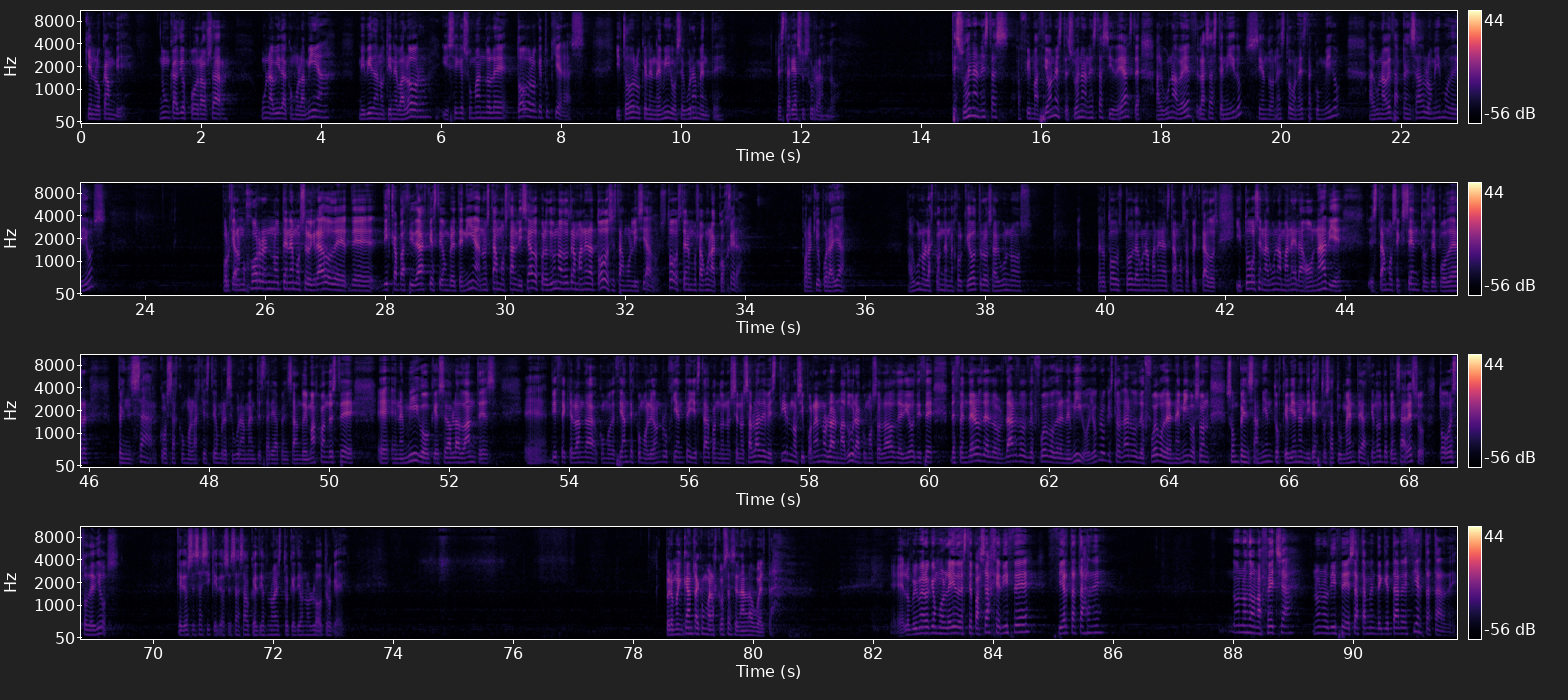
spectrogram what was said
quien lo cambie. Nunca Dios podrá usar una vida como la mía, mi vida no tiene valor y sigue sumándole todo lo que tú quieras y todo lo que el enemigo seguramente le estaría susurrando. ¿Te suenan estas afirmaciones? ¿Te suenan estas ideas? ¿Alguna vez las has tenido, siendo honesto o honesta conmigo? ¿Alguna vez has pensado lo mismo de Dios? Porque a lo mejor no tenemos el grado de, discapacidad que este hombre tenía, no estamos tan lisiados, pero de una u otra manera todos estamos lisiados, todos tenemos alguna cojera, por aquí o por allá. Algunos la esconden mejor que otros, algunos eh, pero todos, todos de alguna manera estamos afectados y todos en alguna manera o nadie estamos exentos de poder pensar cosas como las que este hombre seguramente estaría pensando. Y más cuando este eh, enemigo que se ha hablado antes eh, dice que él anda, como decía antes, como león rugiente y está cuando se nos habla de vestirnos y ponernos la armadura como soldados de Dios, dice defenderos de los dardos de fuego del enemigo. Yo creo que estos dardos de fuego del enemigo son, son pensamientos que vienen directos a tu mente haciéndote pensar eso, todo esto de Dios. Que Dios es así, que Dios es así, que Dios no es esto, que Dios no es lo otro, que Pero me encanta cómo las cosas se dan la vuelta. Eh, lo primero que hemos leído en este pasaje dice, cierta tarde, no nos da una fecha, no nos dice exactamente qué tarde, cierta tarde,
